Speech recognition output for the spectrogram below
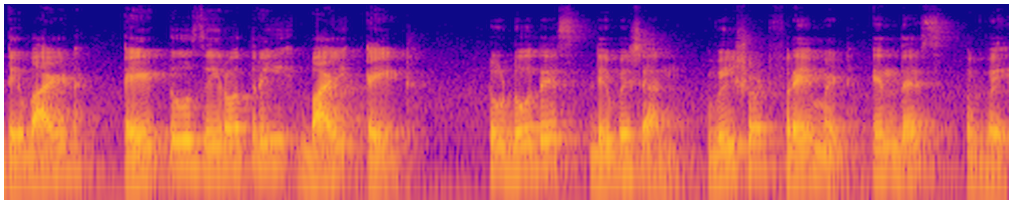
divide 8203 by 8. To do this division, we should frame it in this way.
